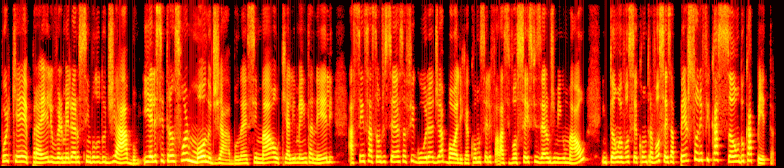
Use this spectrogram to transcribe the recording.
Porque para ele o vermelho era o símbolo do diabo e ele se transformou no diabo, né? Esse mal que alimenta nele a sensação de ser essa figura diabólica, é como se ele falasse: "Vocês fizeram de mim o mal, então eu vou ser contra vocês a personificação do capeta".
